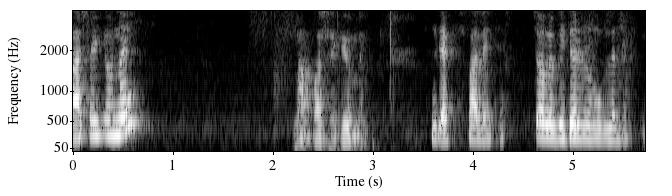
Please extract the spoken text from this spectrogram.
বাসায় কেউ নাই? না বাসা কেউ নাই। যাক ভালো হয়েছে। চলো ভিতরের রুমগুলো দেখি।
